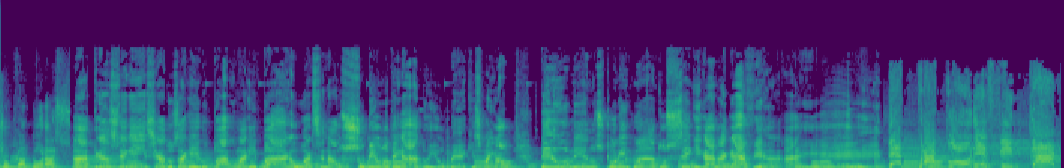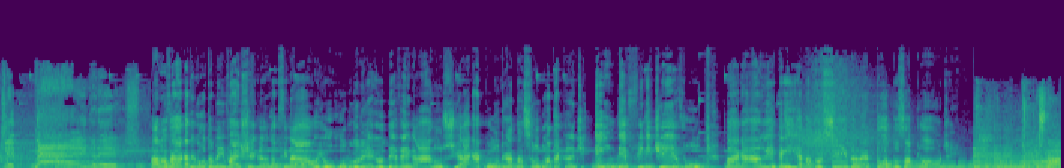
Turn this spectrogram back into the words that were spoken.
Jogadoraço. a transferência do zagueiro Pablo Para o Arsenal subiu no telhado e o Beck espanhol, pelo menos por enquanto, seguirá na Gávea. Aê! É pra glorificar de Pedres! A novela Gabigol também vai chegando ao final e o Rubro Negro deverá anunciar a contratação do atacante em definitivo. Para a alegria da torcida, né? Todos aplaudem. It's not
